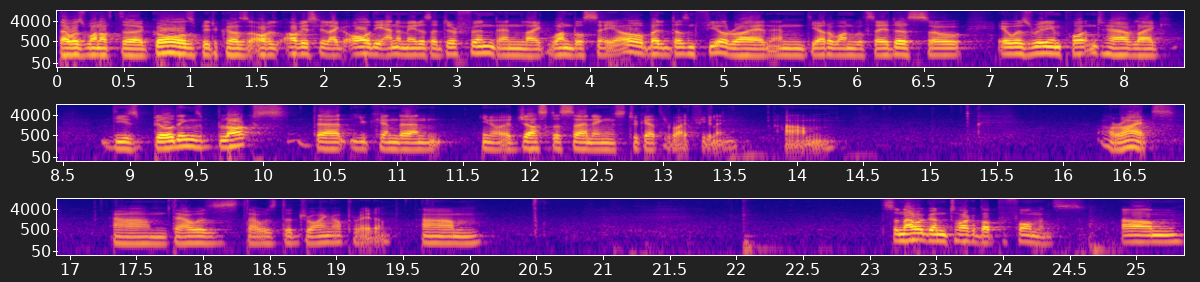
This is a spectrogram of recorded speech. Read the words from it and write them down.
That was one of the goals because obviously like all the animators are different and like one will say, oh, but it doesn't feel right. And the other one will say this. So it was really important to have like these buildings blocks that you can then, you know, adjust the settings to get the right feeling. Um, all right, um, that was that was the drawing operator. Um, so now we're going to talk about performance. Um,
